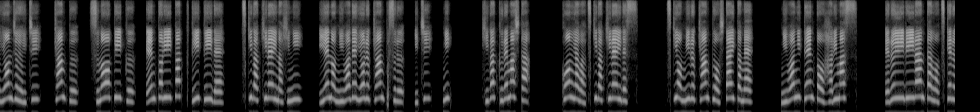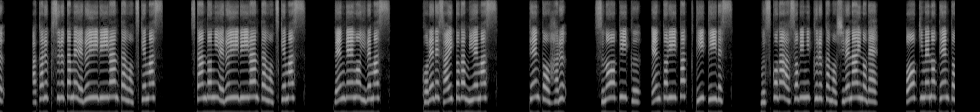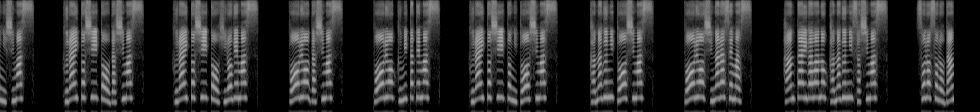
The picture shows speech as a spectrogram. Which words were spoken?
41、キャンプ、スノーピーク、エントリーパック TT で、月が綺麗な日に、家の庭で夜キャンプする、1、2、日が暮れました。今夜は月が綺麗です。月を見るキャンプをしたいため、庭にテントを張ります。LED ランタンをつける。明るくするため LED ランタンをつけます。スタンドに LED ランタンをつけます。電源を入れます。これでサイトが見えます。トを張る。スノーピーク、エントリーパック TT です。息子が遊びに来るかもしれないので、大きめのテントにします。フライトシートを出します。フライトシートを広げます。ポールを出します。ポールを組み立てます。フライトシートに通します。金具に通します。ポールをしならせます。反対側の金具に刺します。そろそろ暖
